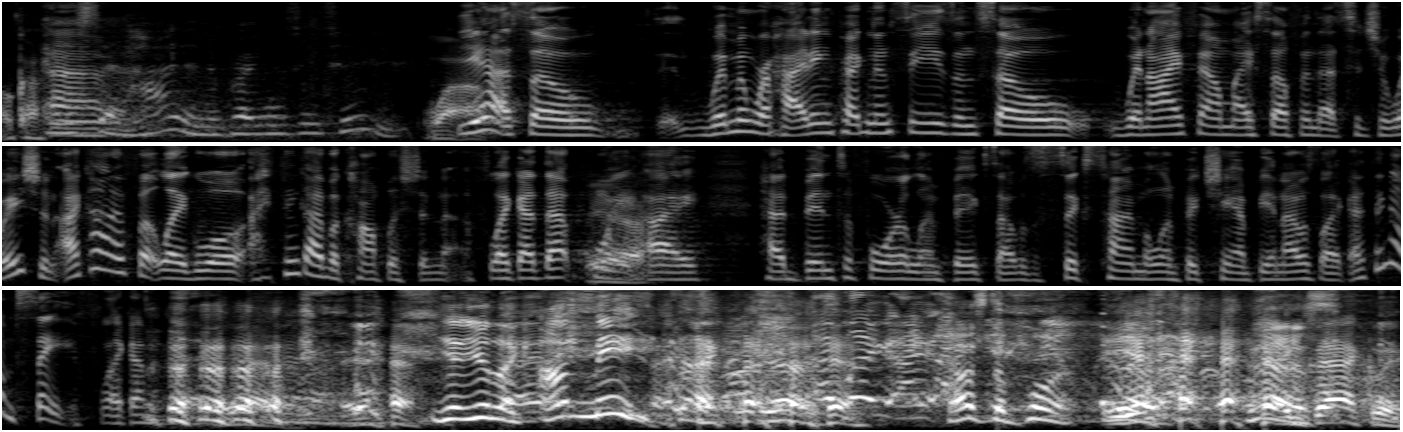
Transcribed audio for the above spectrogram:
Okay. You said um, hiding the pregnancy too. wow. Yeah, so women were hiding pregnancies. And so when I found myself in that situation, I kind of felt like, well, I think I've accomplished enough. Like at that point, Yeah. I had been to four Olympics. I was a six time Olympic champion. I was like, I think I'm safe. Like I'm good. Yeah, you're like, I'm me. I'm like, I, That's the point. Yeah. exactly.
